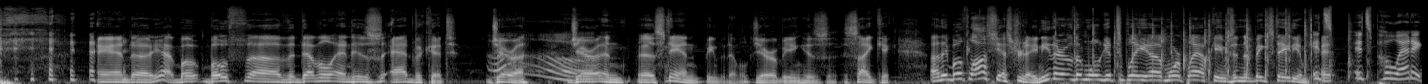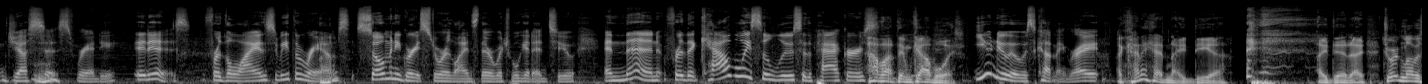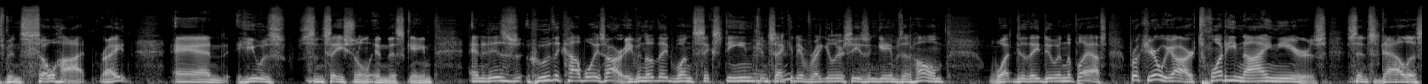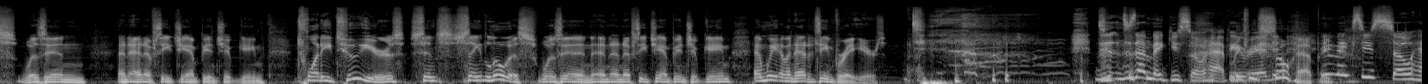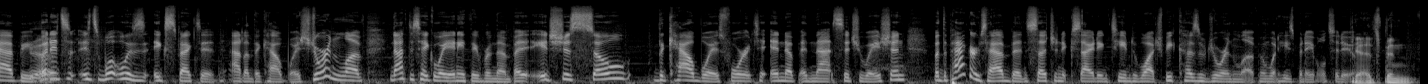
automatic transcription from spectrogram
and uh, yeah, bo- both uh, the devil and his advocate. Jera, Oh. Jera and uh, Stan being the devil, Jera being his, his sidekick. Uh, they both lost yesterday. Neither of them will get to play uh, more playoff games in their big stadium. It's And- it's poetic justice, Mm-hmm. Randy. It is for the Lions to beat the Rams. Uh-huh. So many great storylines there, which we'll get into, and then for the Cowboys to lose to the Packers. how about them Cowboys? You knew it was coming, right? I kind of had an idea. I did. I, Jordan Love has been so hot, right? And he was sensational in this game. And it is who the Cowboys are. Even though they'd won 16 mm-hmm. consecutive regular season games at home, what do they do in the playoffs? Brooke, here we are, 29 years since Dallas was in an NFC championship game, 22 years since St. Louis was in an NFC championship game, and we haven't had a team for eight years. Does that make you so happy, Makes Randy? so happy. It makes you so happy. But it's it's what was expected out of the Cowboys. Jordan Love, not to take away anything from them, but it's just so the Cowboys for it to end up in that situation. But the Packers have been such an exciting team to watch because of Jordan Love and what he's been able to do. Yeah, it's been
